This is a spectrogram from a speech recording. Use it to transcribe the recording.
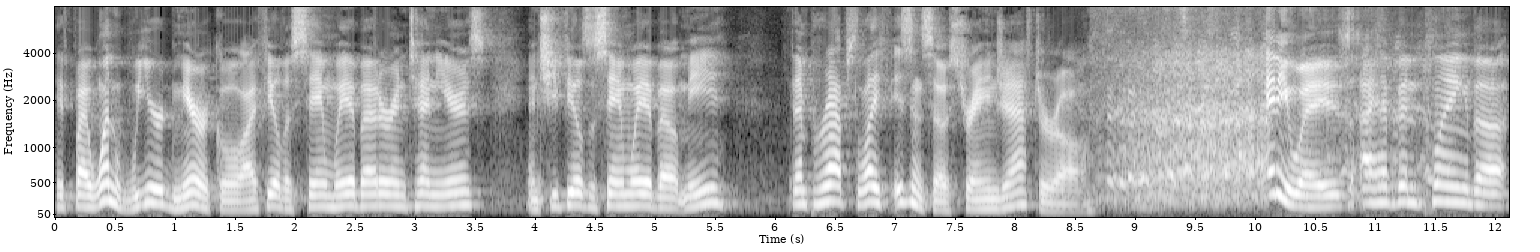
if by one weird miracle I feel the same way about her in 10 years, and she feels the same way about me, then perhaps life isn't so strange after all. Anyways, I have been playing the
